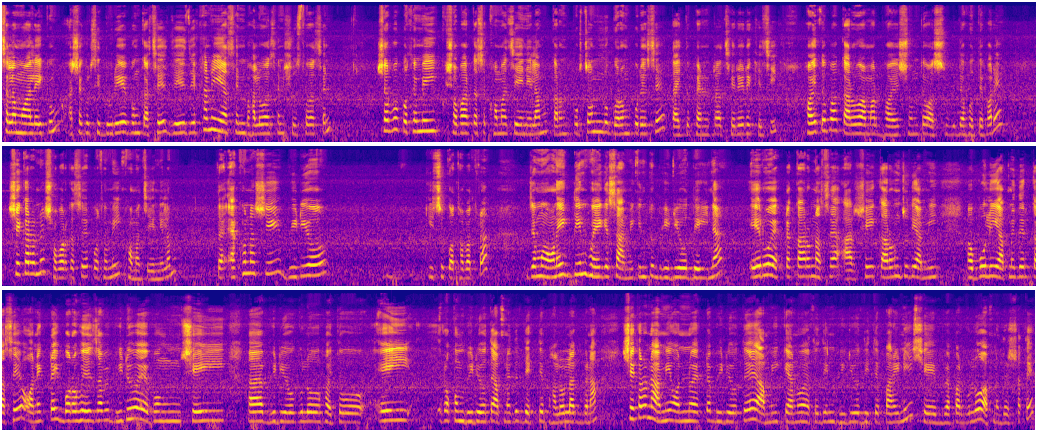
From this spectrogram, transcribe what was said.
আসসালামু আলাইকুম। আশা করছি দূরে এবং কাছে যে যেখানেই আছেন, ভালো আছেন, সুস্থ আছেন, সর্বপ্রথমেই সবার কাছে ক্ষমা চেয়ে নিলাম, কারণ প্রচণ্ড গরম পড়েছে, তাই তো ফ্যানটা ছেড়ে রেখেছি। হয়তো বা কারও আমার ভয়ে শুনতে অসুবিধা হতে পারে, সে কারণে সবার কাছে প্রথমেই ক্ষমা চেয়ে নিলাম। তা এখন আসি ভিডিও কিছু কথাবার্তা। যেমন অনেক দিন হয়ে গেছে, আমি কিন্তু ভিডিও দেই না, এরও একটা কারণ আছে, আর সেই কারণ যদি আমি বলি আপনাদের কাছে, অনেকটাই বড় হয়ে যাবে ভিডিও এবং সেই ভিডিওগুলো হয়তো এই রকম ভিডিওতে আপনাদের দেখতে ভালো লাগবে না। সে কারণে আমি অন্য একটা ভিডিওতে আমি কেন এতদিন ভিডিও দিতে পারিনি, সে ব্যাপারগুলো আপনাদের সাথে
